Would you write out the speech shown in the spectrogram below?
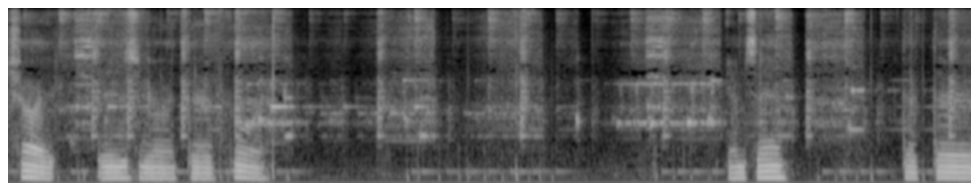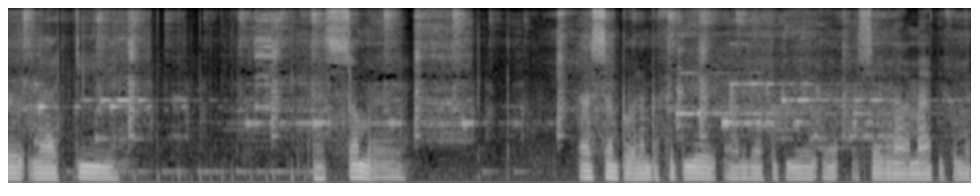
chart is your third floor. You know what I'm saying? The third MACD is summer. That's simple. Number 58. I already got 58. Yeah, it's saving automatically for me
